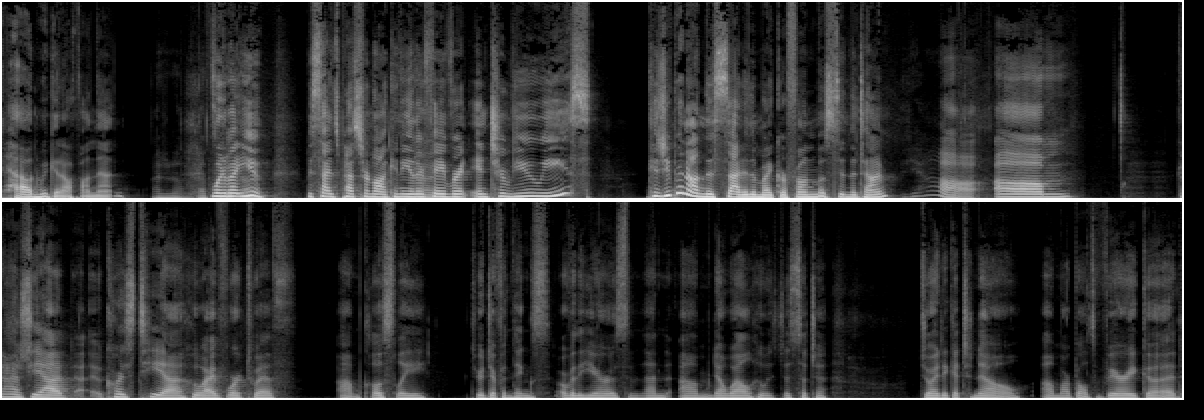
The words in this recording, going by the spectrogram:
How did we get off on that? I don't know. That's what about though. you? Besides Pastor Locke, any other Good. favorite interviewees? Because you've been on this side of the microphone most of the time. Yeah. Um gosh, yeah. Of course Tia, who I've worked with um closely through different things over the years, and then um Noelle, who was just such a joy to get to know, um, are both very good.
